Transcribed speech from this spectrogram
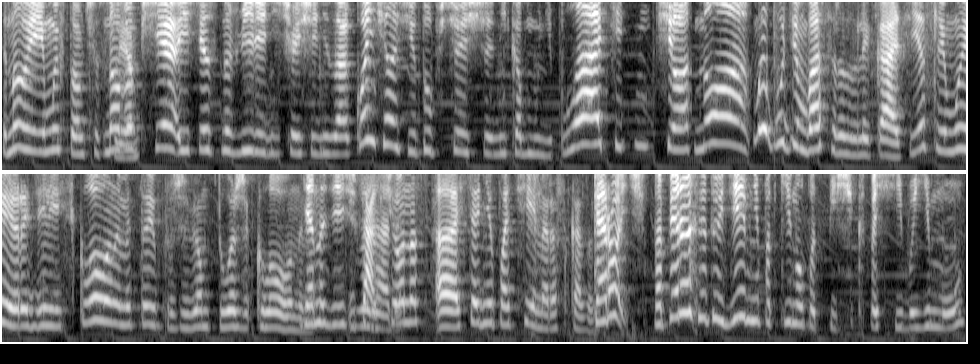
Ну и мы в том числе. Но вообще, естественно, в мире ничего еще не закончилось. Ютуб все еще никому не платит ничего. Но мы будем вас развлекать. Если мы родились клоунами, то и проживем тоже клоунами. Я надеюсь, вы Так, что у нас э, сегодня по теме рассказывать? Короче, во-первых, эту идею мне подкинул подписчик, спасибо ему.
